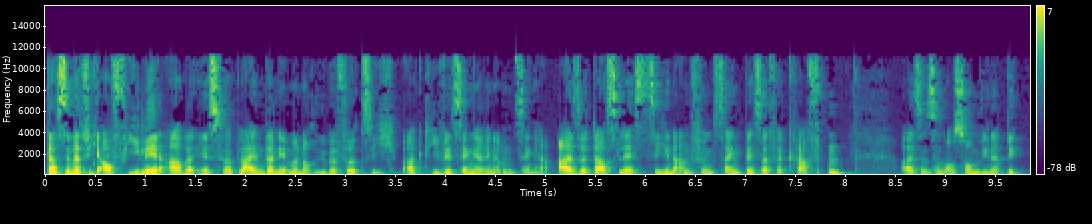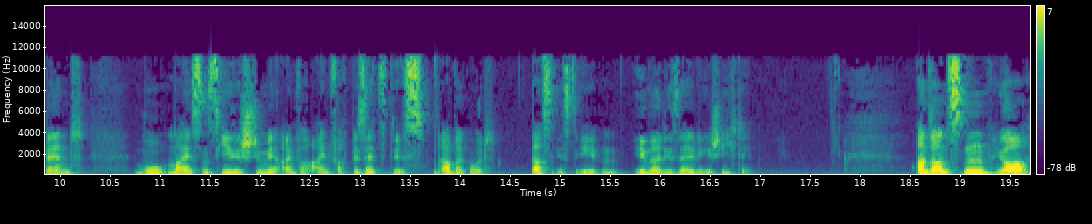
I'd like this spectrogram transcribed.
Das sind natürlich auch viele, aber es verbleiben dann immer noch über 40 aktive Sängerinnen und Sänger. Also das lässt sich in Anführungszeichen besser verkraften als in einem Ensemble wie einer Big Band, wo meistens jede Stimme einfach einfach besetzt ist. Aber gut, das ist eben immer dieselbe Geschichte. Ansonsten, ja,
